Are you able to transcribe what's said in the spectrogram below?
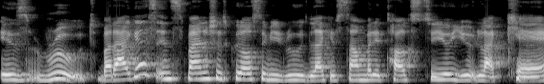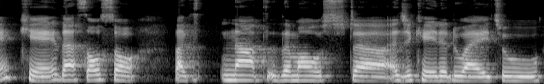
is rude. But I guess in Spanish it could also be rude. Like if somebody talks to you, you like que, que. That's also like not the most uh, educated way to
